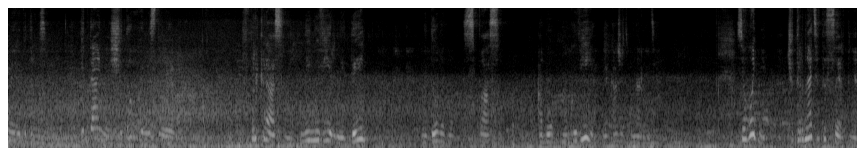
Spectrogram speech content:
мої любі друзі! Вітання з чудового міста Лева. В прекрасний, неймовірний день медового спасу або Маковія, як кажуть у народі. Сьогодні, 14 серпня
